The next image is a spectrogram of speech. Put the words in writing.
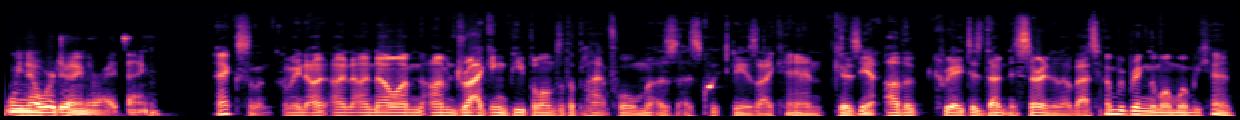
we know we're doing the right thing Excellent. I mean, I, I know I'm I'm dragging people onto the platform as, as quickly as I can because yeah, other creators don't necessarily know about it, and we bring them on when we can.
